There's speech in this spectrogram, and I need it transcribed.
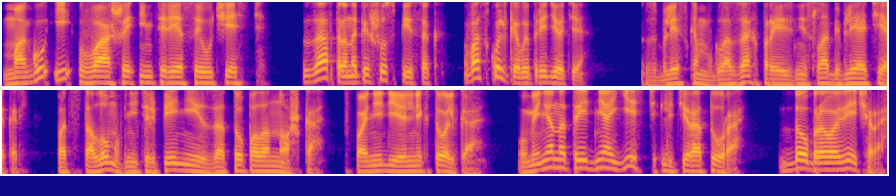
Могу и ваши интересы учесть. Завтра напишу список. Во сколько вы придете?» С блеском в глазах произнесла библиотекарь. Под столом в нетерпении затопала ножка понедельник только. У меня на три дня есть литература. Доброго вечера».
